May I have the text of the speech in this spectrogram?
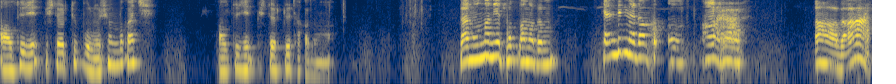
674'lük bulmuşum. Bu kaç? 674'lüğü takalım abi. Ben onunla niye toplamadım? Kendim neden toplamadım? Ah. Abi ah.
